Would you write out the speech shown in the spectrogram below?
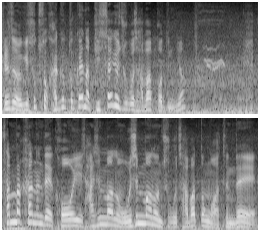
그래서 여기 숙소 가격도 꽤나 비싸게 주고 잡았거든요. 3박 하는데 거의 40만원 50만원 주고 잡았던 것 같은데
